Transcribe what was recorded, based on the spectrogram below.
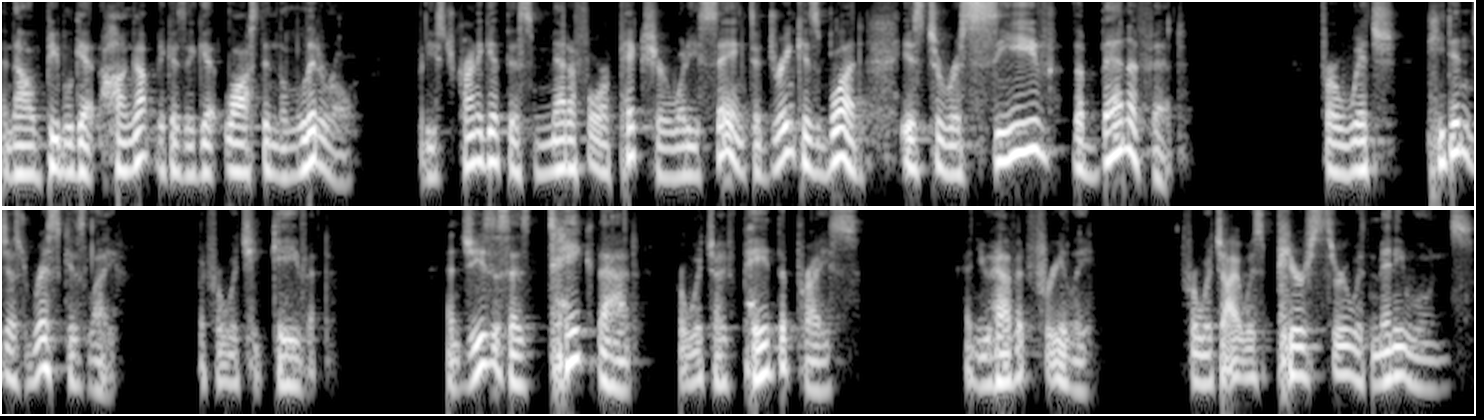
And now people get hung up because they get lost in the literal. But he's trying to get this metaphor picture. What he's saying to drink his blood is to receive the benefit for which he didn't just risk his life, but for which he gave it. And Jesus says, Take that for which I've paid the price, and you have it freely, for which I was pierced through with many wounds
